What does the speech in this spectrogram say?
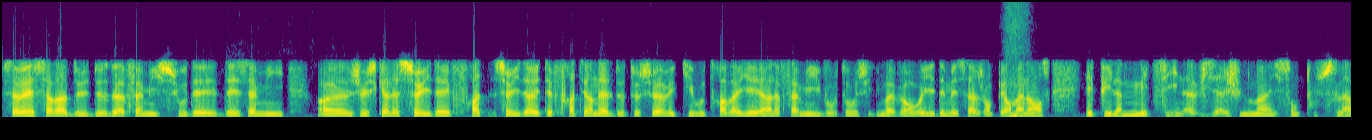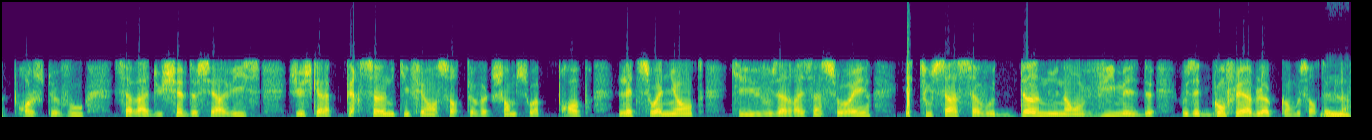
Vous savez, ça va de, la famille soudée, des amis, euh, jusqu'à la solidarité, fraternelle de tous ceux avec qui vous travaillez, hein, la famille, vous tous qui m'avez envoyé des messages en permanence. Et puis la médecine à visage humain, ils sont tous là, proches de vous. Ça va du chef de service jusqu'à la personne qui fait en sorte que votre chambre soit propre, l'aide-soignante qui vous adresse un sourire. Et tout ça, ça vous donne une envie, mais de, vous êtes gonflé à bloc quand vous sortez de là.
